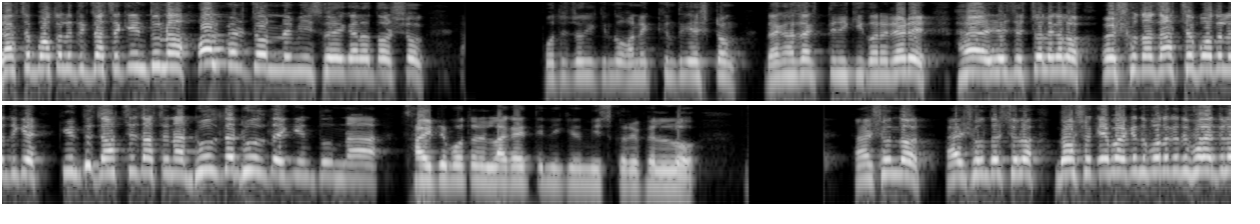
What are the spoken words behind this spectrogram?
যাচ্ছে, বোতলের দিক যাচ্ছে, কিন্তু না, অল্পের জন্য মিস হয়ে গেল দর্শক। প্রতিযোগী কিন্তু অনেক কিন্তু স্ট্রং দেখা যাক তিনি কি করে রেডে হ্যাঁ এই যে চলে গেল সোজা যাচ্ছে বোতলের দিকে, কিন্তু যাচ্ছে যাচ্ছে না, ঢুলতে ঢুলতে কিন্তু না, সাইডে বোতলে লাগাই তিনি মিস করে ফেলল। সুন্দর। হ্যাঁ সুন্দর ছিল। দর্শক এবার কিন্তু বোতল কিন্তু ফেলাই দিল।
